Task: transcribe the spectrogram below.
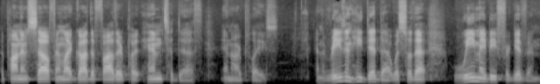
upon himself and let God the Father put him to death in our place. And the reason he did that was so that we may be forgiven,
